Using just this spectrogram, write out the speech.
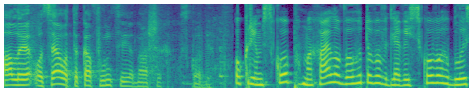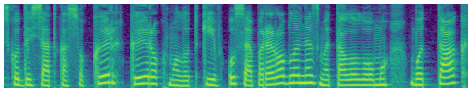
Але оце от така функція наших скобів. Окрім скоб, Михайло виготовив для військових близько десятка сокир, кирок, молотків. Усе перероблене з металолому, бо так,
